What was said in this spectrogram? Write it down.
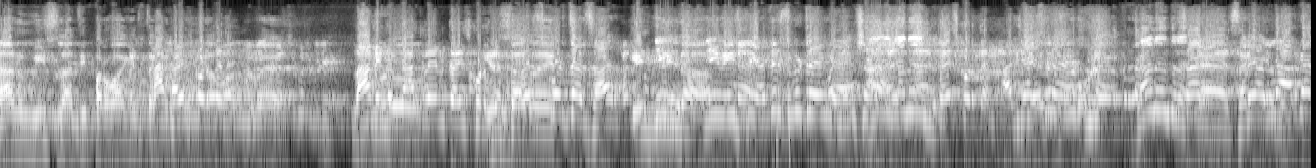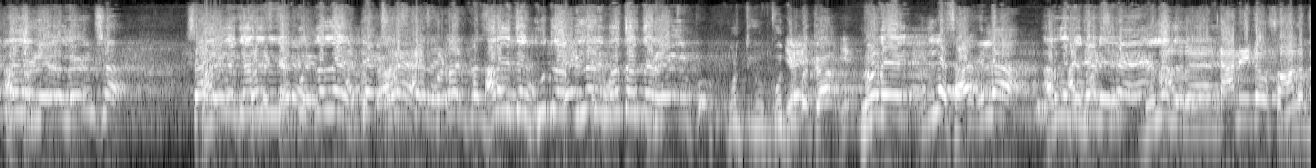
ನಾನು ಮೀಸಲಾತಿ ಪರವಾಗಿರ್ತಕ್ಕಂಥ ಕೂತು ಬಿಲ್ಲಲ್ಲಿ ಮಾತಾಡ್ತಾರೆ ನೋಡಿ ಇಲ್ಲ ಸರ್ ಇಲ್ಲ ನಾನೀಗ ಸ್ವಾಗತ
